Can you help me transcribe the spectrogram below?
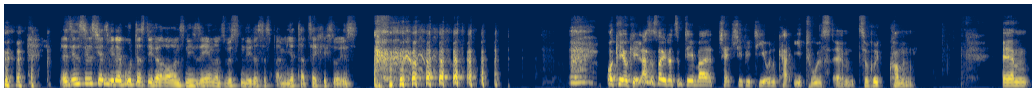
es ist, ist jetzt wieder gut, dass die Hörer uns nicht sehen, sonst wüssten die, dass das bei mir tatsächlich so ist. okay, okay, lass uns mal wieder zum Thema ChatGPT und KI-Tools ähm, zurückkommen. Ähm,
